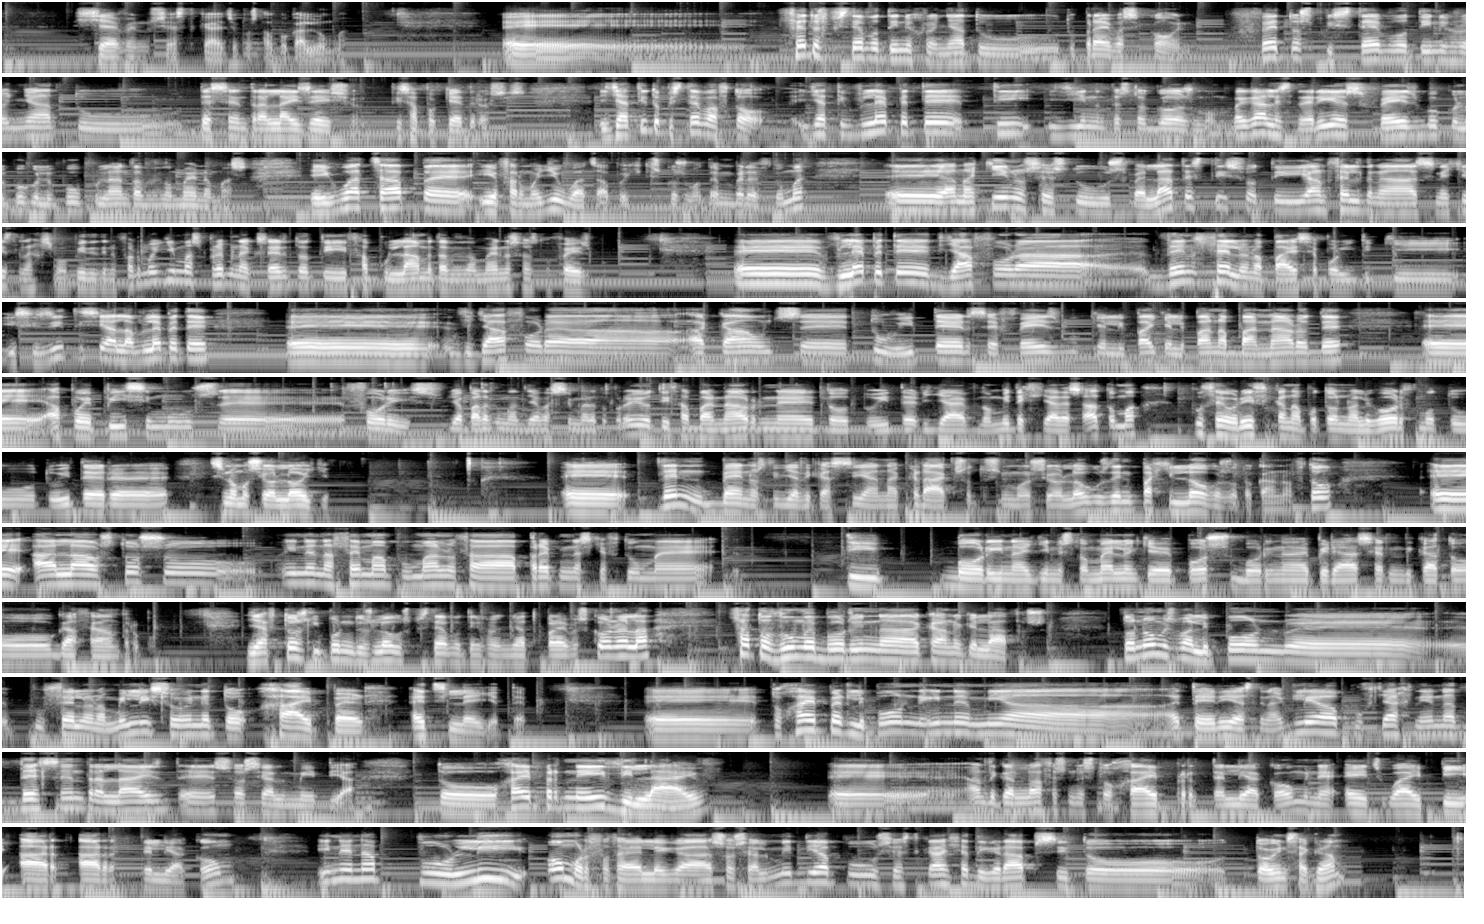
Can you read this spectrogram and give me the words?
heaven ουσιαστικά έτσι όπως τα αποκαλούμε. Ε, φέτος πιστεύω ότι είναι η χρονιά του, του privacy coin. Φέτος πιστεύω ότι είναι η χρονιά του decentralization, της αποκέντρωσης. Γιατί το πιστεύω αυτό, γιατί βλέπετε τι γίνεται στον κόσμο. Μεγάλες εταιρείες, facebook, κουλουπού κουλουπού πουλάνε τα δεδομένα μας. Η WhatsApp, ε, η εφαρμογή WhatsApp που έχει της Κοσμοτέ, μην μπερδευτούμε, ε, ανακοίνωσε στους πελάτες της ότι αν θέλετε να συνεχίσετε να χρησιμοποιείτε την εφαρμογή μας πρέπει να ξέρετε ότι θα πουλάμε τα δεδομένα σας στο facebook. Ε, βλέπετε διάφορα, δεν θέλω να πάει σε πολιτική η συζήτηση, αλλά βλέπετε ε, διάφορα accounts σε Twitter, σε Facebook κλπ, κλπ να μπανάρονται ε, από επίσημους ε, φορείς. Για παράδειγμα, διάβασα σήμερα το πρωί ότι θα μπανάρουν το Twitter για 70.000 άτομα που θεωρήθηκαν από τον αλγόριθμο του Twitter ε, συνωμοσιολόγοι. Ε, δεν μπαίνω στη διαδικασία να κράξω τους συνωμοσιολόγους, δεν υπάρχει λόγος να το κάνω αυτό. Ε, αλλά ωστόσο είναι ένα θέμα που μάλλον θα πρέπει να σκεφτούμε τι μπορεί να γίνει στο μέλλον και πώς μπορεί να επηρεάσει αρνητικά το κάθε άνθρωπο. Γι' αυτός λοιπόν είναι τους λόγους πιστεύω ότι είναι χρονιά του Private Coin, αλλά θα το δούμε, μπορεί να κάνω και λάθος. Το νόμισμα λοιπόν ε, που θέλω να μιλήσω είναι το Hyper, έτσι λέγεται. Ε, το Hyper λοιπόν είναι μια εταιρεία στην Αγγλία που φτιάχνει ένα decentralized ε, social media. Το Hyper είναι ήδη live, ε, αν δεν κάνω λάθος είναι στο hyper.com, είναι hyperr.com είναι ένα πολύ όμορφο θα έλεγα social media που ουσιαστικά έχει αντιγράψει το, το Instagram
